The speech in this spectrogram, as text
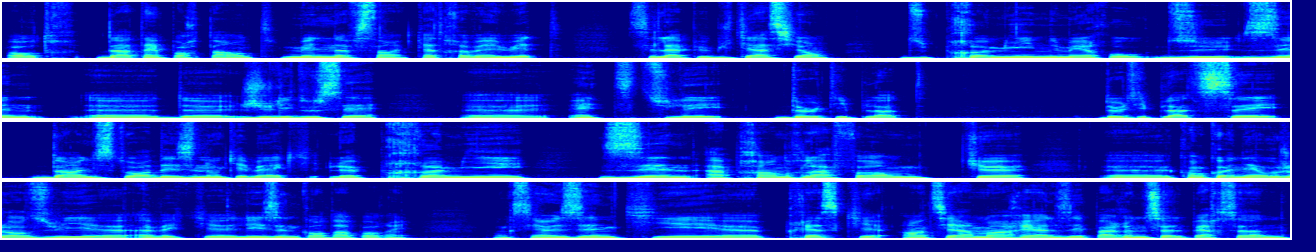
Autre date importante, 1988, c'est la publication du premier numéro du zine de Julie Doucet, euh, intitulé Dirty Plot. Dirty Plot, c'est dans l'histoire des zines au Québec le premier zine à prendre la forme que euh, qu'on connaît aujourd'hui euh, avec les zines contemporains. Donc c'est un zine qui est presque entièrement réalisé par une seule personne,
